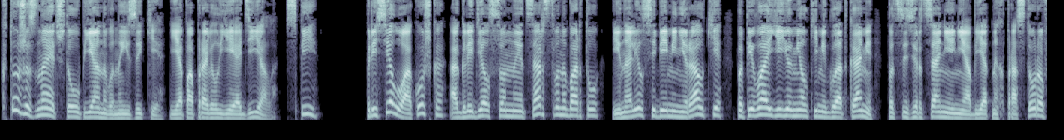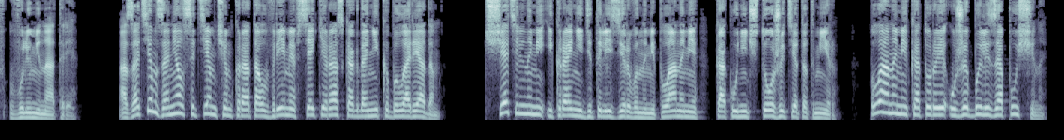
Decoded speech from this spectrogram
Кто же знает, что у пьяного на языке? Я поправил ей одеяло. Спи. Присел у окошка, оглядел сонное царство на борту и налил себе минералки, попивая ее мелкими глотками под созерцание необъятных просторов в иллюминаторе. А затем занялся тем, чем коротал время всякий раз, когда Ника была рядом. Тщательными и крайне детализированными планами, как уничтожить этот мир. Планами, которые уже были запущены.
